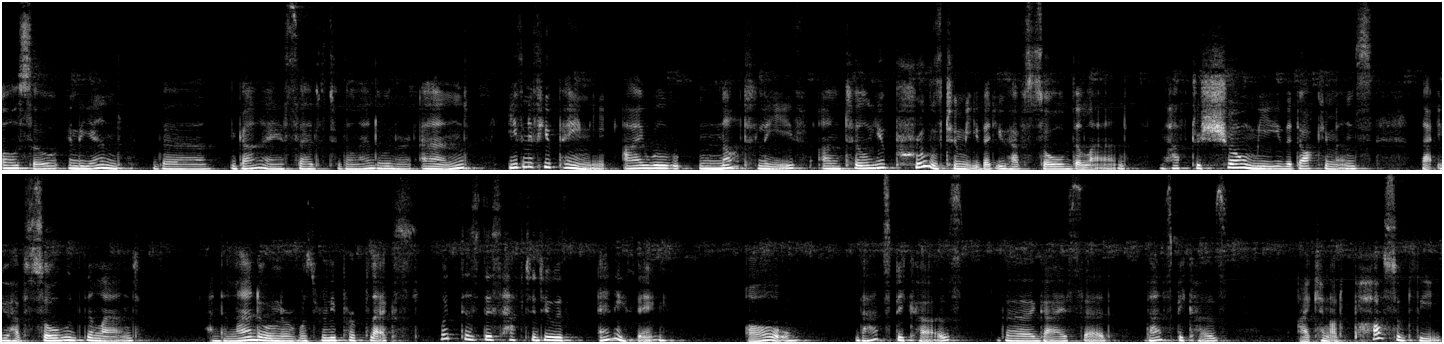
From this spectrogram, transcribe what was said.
Also, in the end, the guy said to the landowner, and even if you pay me, I will not leave until you prove to me that you have sold the land. You have to show me the documents that you have sold the land. And the landowner was really perplexed. What does this have to do with anything? Oh, that's because, the guy said, that's because I cannot possibly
